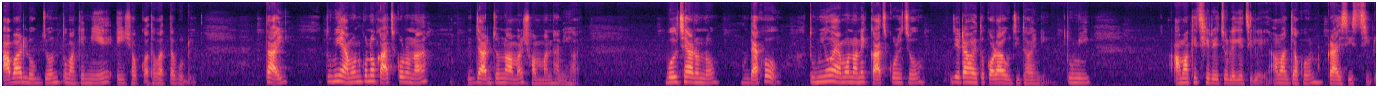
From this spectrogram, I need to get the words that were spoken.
আবার লোকজন তোমাকে নিয়ে এই সব কথাবার্তা বলুক। তাই তুমি এমন কোনো কাজ করো না যার জন্য আমার সম্মানহানি হয়। বলছে আরণ্য, দেখো, তুমিও এমন অনেক কাজ করেছ যেটা হয়তো করা উচিত হয়নি। তুমি আমাকে ছেড়ে চলে গেছিলে, আমার যখন ক্রাইসিস ছিল।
